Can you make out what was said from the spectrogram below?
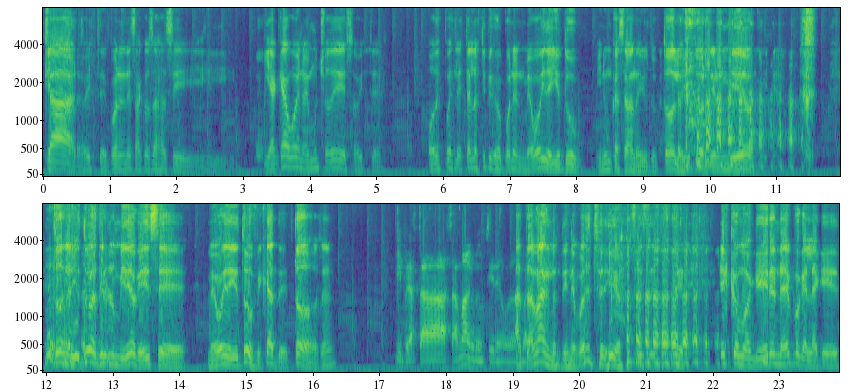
Claro, ¿viste? Ponen esas cosas así. Y, y acá, bueno, hay mucho de eso, ¿viste? O después le están los típicos que ponen me voy de YouTube y nunca se van de YouTube. Todos los youtubers tienen un video. todos los youtubers tienen un video que dice me voy de YouTube, fíjate, todos, ¿eh? Y pero hasta, hasta Magnus tiene uno. Hasta. Magnus tiene, por eso te digo. Sí, sí, sí. Es como que era una época en la que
